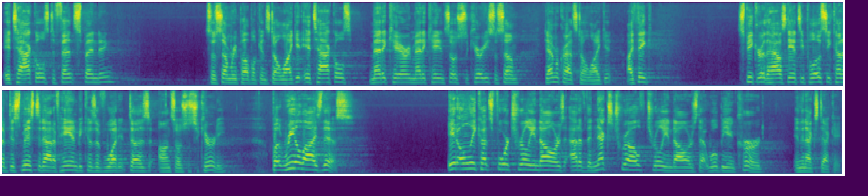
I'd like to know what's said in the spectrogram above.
It tackles defense spending, so some Republicans don't like it. It tackles Medicare and Medicaid and Social Security, so some Democrats don't like it. I think Speaker of the House Nancy Pelosi kind of dismissed it out of hand because of what it does on Social Security. But realize this it only cuts $4 trillion out of the next $12 trillion that will be incurred in the next decade.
